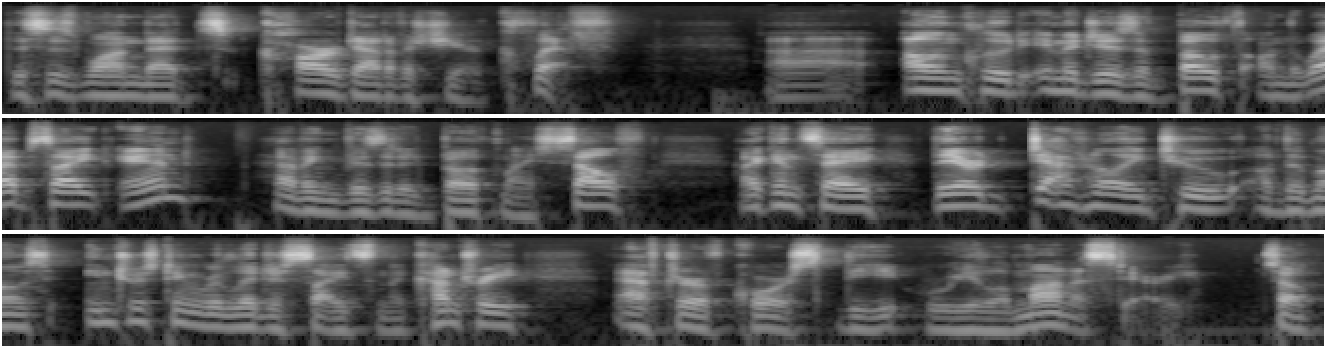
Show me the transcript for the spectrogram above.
this is one that's carved out of a sheer cliff. Uh, I'll include images of both on the website, and having visited both myself, I can say they are definitely two of the most interesting religious sites in the country, after, of course, the Rila Monastery. So,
